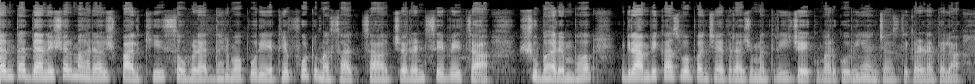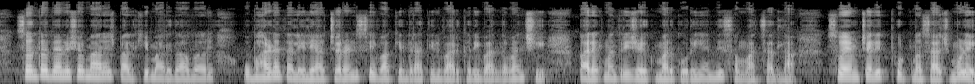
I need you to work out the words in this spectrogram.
संत ज्ञानेश्वर महाराज पालखी सोहळ्यात धर्मपुरी येथे फूट मसाजचा चरणसेवेचा शुभारंभ ग्रामविकास व पंचायत राजमंत्री जयकुमार गोरे यांच्या हस्ते करण्यात आला. संत ज्ञानेश्वर महाराज पालखी मार्गावर उभारण्यात आलेल्या चरणसेवा केंद्रातील वारकरी बांधवांशी पालकमंत्री जयकुमार गोरे यांनी संवाद साधला. स्वयंचलित फूट मसाजमुळे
